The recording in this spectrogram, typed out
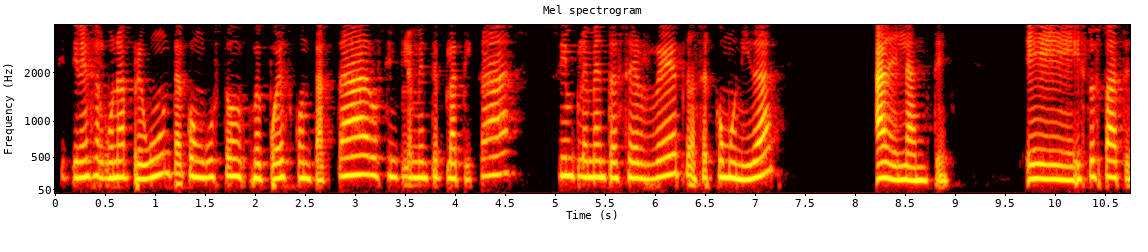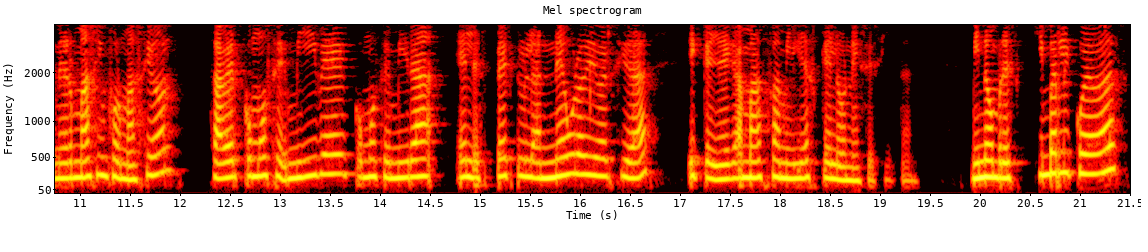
Si tienes alguna pregunta, con gusto me puedes contactar o simplemente platicar, simplemente hacer red, hacer comunidad. Adelante. Eh, esto es para tener más información, saber cómo se vive, cómo se mira el espectro y la neurodiversidad y que llegue a más familias que lo necesitan. Mi nombre es Kimberly Cuevas.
